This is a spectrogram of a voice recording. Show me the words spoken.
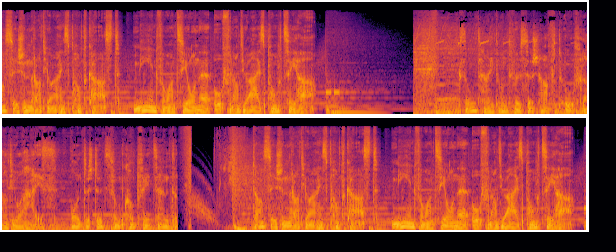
Das ist ein Radio 1 Podcast. Mehr Informationen auf radio1.ch. Gesundheit und Wissenschaft auf Radio 1. Unterstützt vom Kopfwehzentrum. Das ist ein Radio 1 Podcast. Mehr Informationen auf radio1.ch.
